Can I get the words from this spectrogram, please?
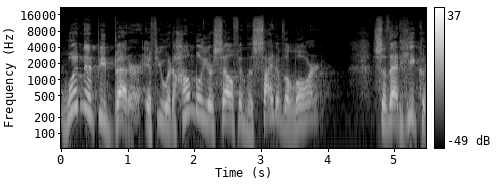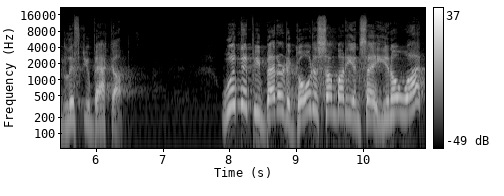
Wouldn't it be better if you would humble yourself in the sight of the Lord so that he could lift you back up? Wouldn't it be better to go to somebody and say, you know what?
